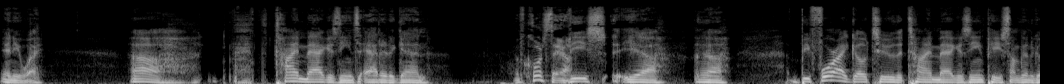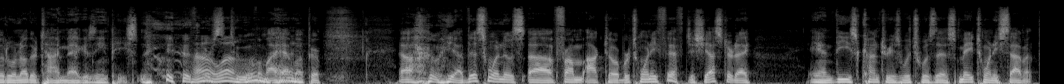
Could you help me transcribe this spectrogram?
Anyway, uh, Time Magazine's at it again. Of course they are. These, yeah. Uh, before I go to the Time magazine piece, I'm going to go to another Time magazine piece. There's wow. two of them I have up here. Uh, yeah, this one was uh, from October 25th, just yesterday. And these countries, which was this, May 27th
